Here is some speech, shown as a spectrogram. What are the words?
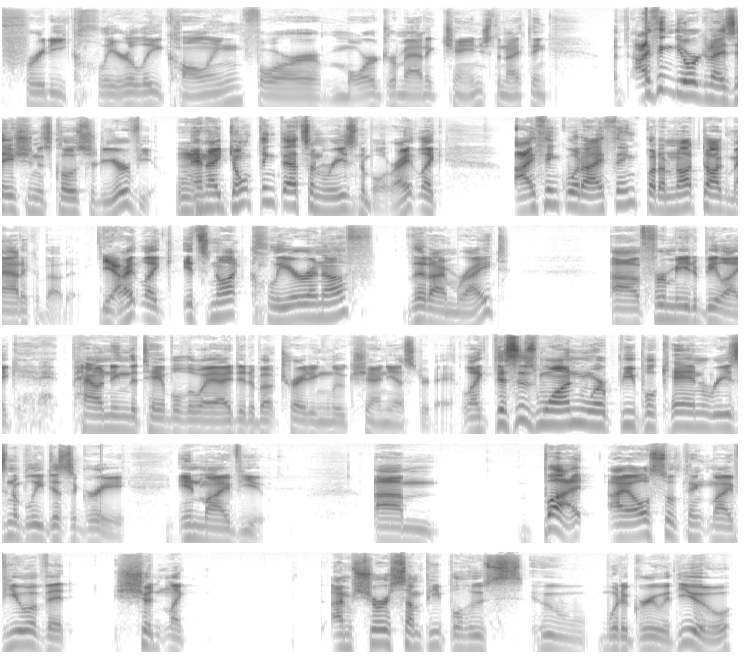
pretty clearly calling for more dramatic change than I think. I think the organization is closer to your view, and I don't think that's unreasonable, right? Like I think what I think, but I'm not dogmatic about it. Yeah. right. Like it's not clear enough that I'm right. Uh, for me to be like pounding the table the way I did about trading Luke Schenn yesterday. Like this is one where people can reasonably disagree, in my view. Um, but I also think my view of it shouldn't like. I'm sure some people who who would agree with you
